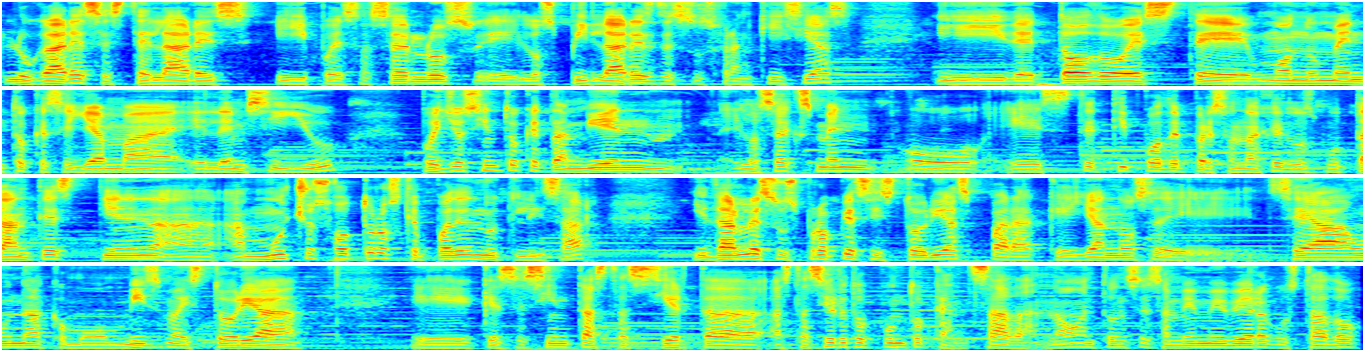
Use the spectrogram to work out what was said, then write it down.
lugares estelares y pues hacerlos eh, los pilares de sus franquicias y de todo este monumento que se llama el MCU, pues yo siento que también los X-Men o este tipo de personajes, los mutantes, tienen a, muchos otros que pueden utilizar y darle sus propias historias para que ya no se, sea una como misma historia eh, que se sienta hasta, cierta, hasta cierto punto cansada, ¿no? Entonces a mí me hubiera gustado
